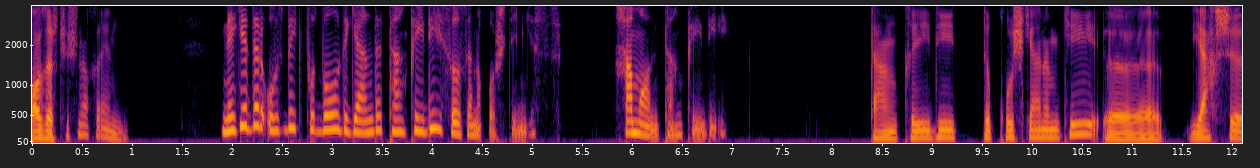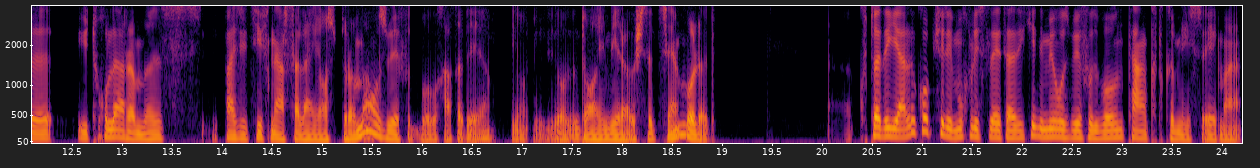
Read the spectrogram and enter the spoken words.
Hozircha shunaqa endi. Negadir o'zbek futboli deganda tanqidiy so'zini qo'shdingiz. Hamon tanqidiy. Tanqidiy deb qo'shganimki e, yaxshi yutuqlarimiz pozitiv narsalarni yozib turaman. O'zbek futboli haqida ham doimiy ravishda desa ham bo'ladi. Kutadiganlar ko'pchilik muxlislar aytadiki nima o'zbek futbolini tanqid qilmaysiz. Ey man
